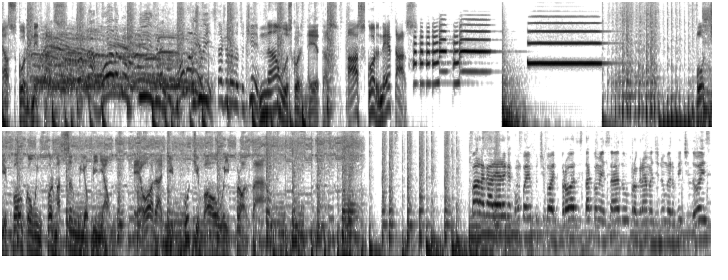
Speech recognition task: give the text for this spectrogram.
as cornetas. Toca a bola, meu filho! Ô juiz, tá jogando outro time? Não os cornetas, as cornetas. Futebol com informação e opinião. É hora de futebol e prosa. Fala galera que acompanha o Futebol e Prosa, está começando o programa de número 22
